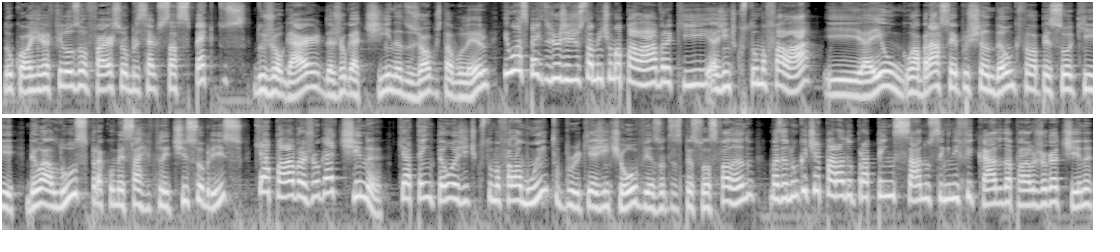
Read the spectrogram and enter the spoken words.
no qual a gente vai filosofar sobre certos aspectos do jogar, da jogatina, dos jogos de tabuleiro. E o aspecto de hoje é justamente uma palavra que a gente costuma falar, e aí um, um abraço aí pro Xandão, que foi uma pessoa que deu a luz para começar a refletir sobre isso, que é a palavra jogatina, que até então a gente costuma falar muito porque a gente ouve as outras pessoas falando, mas eu nunca tinha parado para pensar no significado da palavra jogatina,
